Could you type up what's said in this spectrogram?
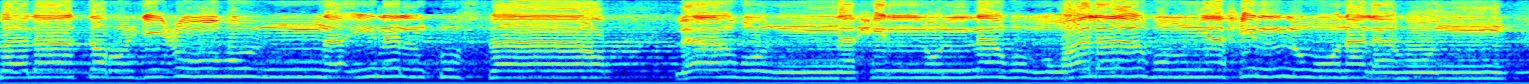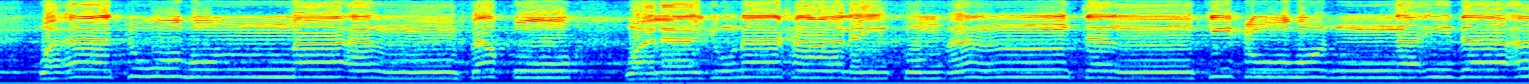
فلا ترجعوهن إلى الكفار. لا هن حل لهم ولا هم يحلون لهن. وآتوهم ما أنفقوا. ولا جناح عليكم أن تنكحوهن إذا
